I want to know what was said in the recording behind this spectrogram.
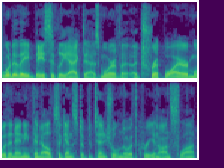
What do they basically act as? More of a, a tripwire more than anything else against a potential North Korean onslaught?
